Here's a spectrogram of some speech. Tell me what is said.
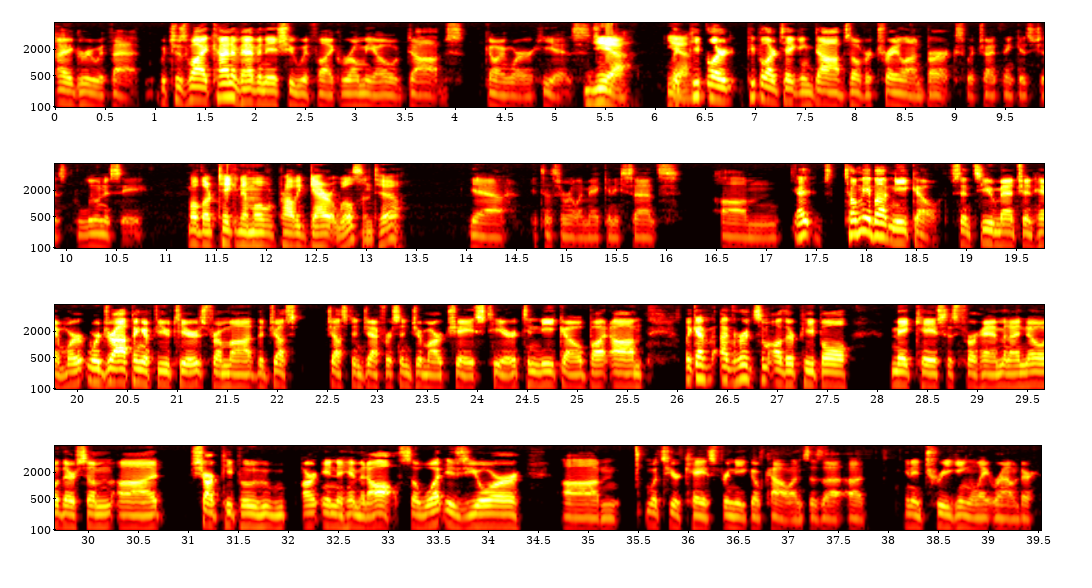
I agree with that, which is why I kind of have an issue with like Romeo Doubs going where he is. Yeah, like yeah. people are people are taking Doubs over Treylon Burks, which I think is just lunacy. Well, they're taking him over probably Garrett Wilson too. Yeah, it doesn't really make any sense. Um, eh, tell me about Nico, since you mentioned him. We're we're dropping a few tiers from uh, the just Justin Jefferson, Ja'Marr Chase tier to Nico, but um, like I've I've heard some other people make cases for him, and I know there's some uh, sharp people who aren't into him at all. So, what is your um, what's your case for Nico Collins as a, a an intriguing late rounder?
